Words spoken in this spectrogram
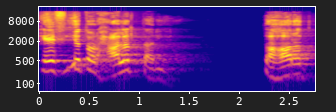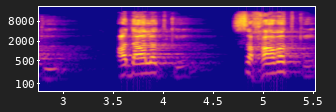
کیفیت اور حالت تاری ہے۔ تہارت کی، عدالت کی، سخاوت کی،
